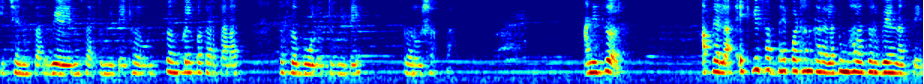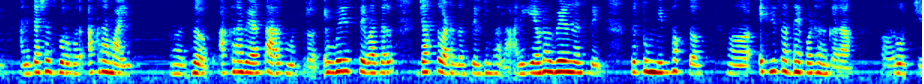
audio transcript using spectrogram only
इच्छेनुसार वेळेनुसार तुम्ही ते ठरवून संकल्प करतानाच तसं बोलून तुम्ही ते करू शकता. आणि जर आपल्याला एकवीस अध्याय पठण करायला तुम्हाला जर वेळ नसेल आणि त्याच्याचबरोबर अकरा माळी जप अकरा वेळा तारक मंत्र एवढे सेवा जर जास्त वाटत असेल तुम्हाला आणि एवढा वेळ नसेल तर तुम्ही फक्त एकवीस अध्याय पठण करा. रोजचे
